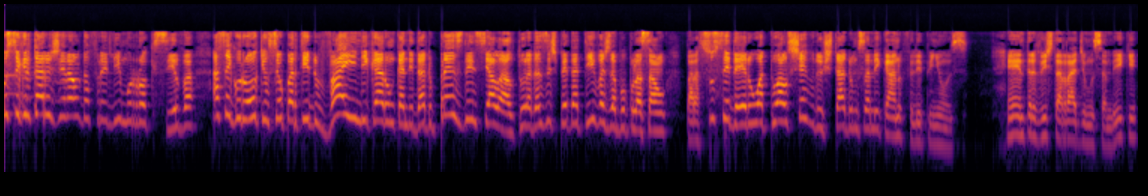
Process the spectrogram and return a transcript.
O secretário-geral da Frelimo, Roque Silva, assegurou que o seu partido vai indicar um candidato presidencial à altura das expectativas da população para suceder o atual chefe do Estado moçambicano, Felipe Nunes. Em entrevista à Rádio Moçambique,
